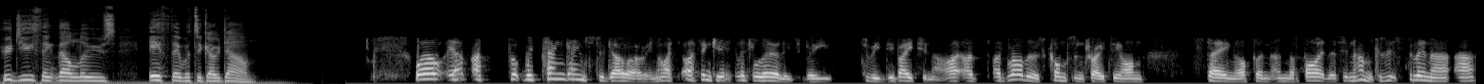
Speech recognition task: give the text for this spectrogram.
who do you think they'll lose if they were to go down? Well, I, but with ten games to go, Owen, I, I think it's a little early to be to be debating that. I, I'd, I'd rather us concentrating on staying up and, and the fight that's in hand because it's still in our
